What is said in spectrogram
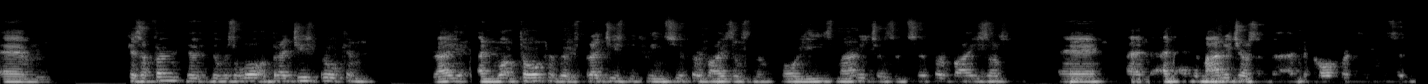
because um, I found that there was a lot of bridges broken, right? And what I'm talking about is bridges between supervisors and employees, managers and supervisors, uh, and, and, and, the managers and the, and the corporate teams. And,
